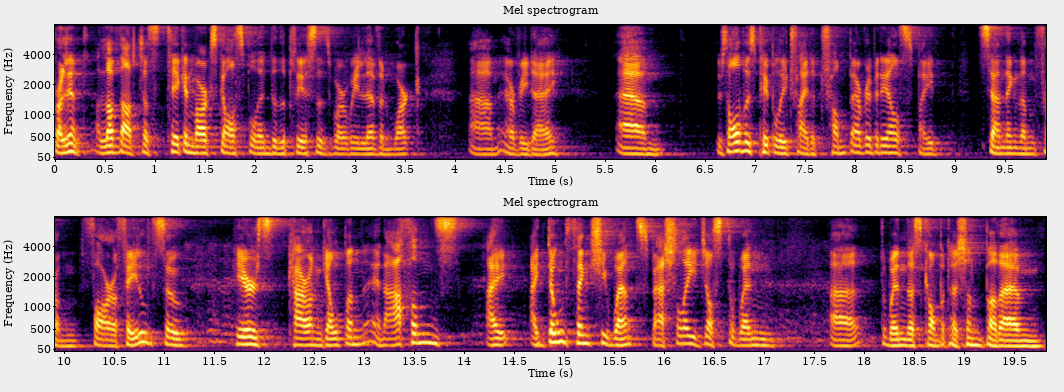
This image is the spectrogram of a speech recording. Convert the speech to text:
brilliant. I love that. Just taking Mark's gospel into the places where we live and work um, every day. Um, there's always people who try to trump everybody else by sending them from far afield. So here's Karen Gilpin in Athens. I, I don't think she went specially just to win uh, to win this competition, but um,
